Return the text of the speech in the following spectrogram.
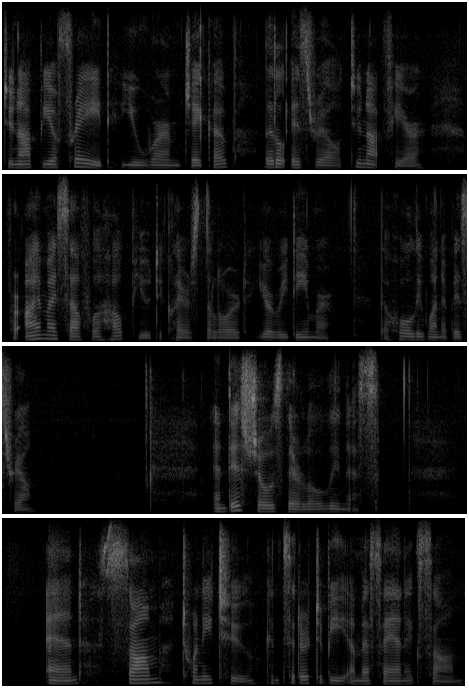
"Do not be afraid, you worm Jacob, little Israel, do not fear, for I myself will help you, declares the Lord, your Redeemer, the Holy One of Israel." And this shows their lowliness. And Psalm 22, considered to be a messianic psalm,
